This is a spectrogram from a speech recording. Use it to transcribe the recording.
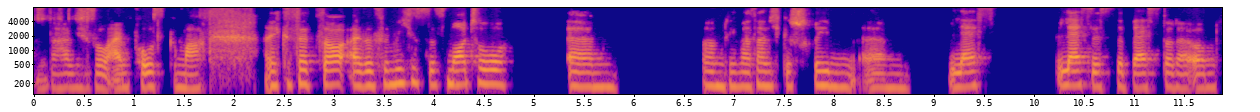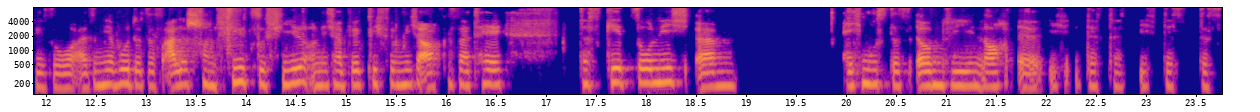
und da habe ich so einen Post gemacht. Da habe ich gesagt, so, also für mich ist das Motto ähm, irgendwie, was habe ich geschrieben? Ähm, less less is the best oder irgendwie so. Also mir wurde das alles schon viel zu viel und ich habe wirklich für mich auch gesagt, hey, das geht so nicht. Ähm, ich muss das irgendwie noch, äh, ich, das, das, ich, das, das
